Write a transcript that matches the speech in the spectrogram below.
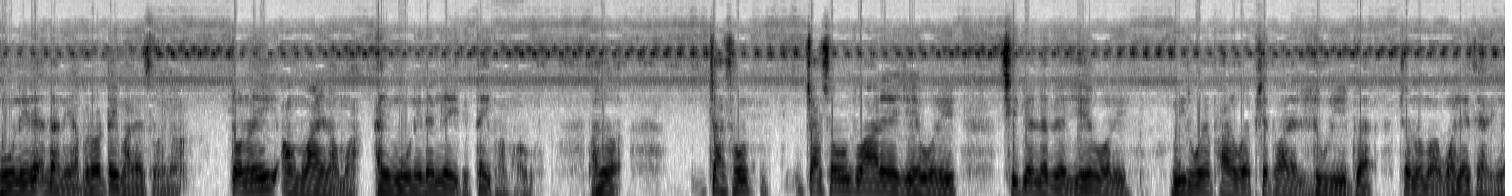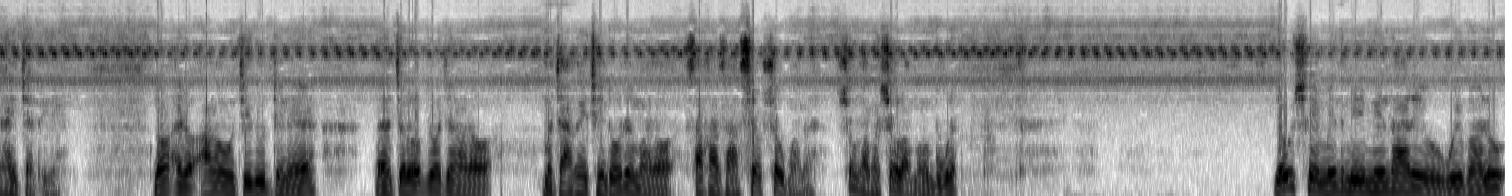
ငုံနေတဲ့အတန်တွေကဘယ်တော့တိတ်မှလဲဆိုရင်တော့တော်လိုင်းအောင်သွားရင်တော့မှအဲ့ငုံနေတဲ့မျက်ရည်တွေတိတ်မှာမဟုတ်ဘူးဘာလို့လဲဆိုတော့ ကြာဆုံးကြာဆုံးသွားတဲ့ရဲဘော်တွေခြေပြက်လက်ပြက်ရဲဘော်တွေမိတဝဲဖားဝဲဖြစ်သွားတဲ့လူတွေအတွက်ကျွန်တော်တို့မှာဝမ်းနေစရာတွေအများကြီးကြံသေးတယ်။နော်အဲ့တော့အားလုံးကိုကျေးဇူးတင်တယ်။အဲကျွန်တော်တို့ပြောချင်တာတော့မကြခင်ချိန်တော်တင်မှာတော့စခါစားရှုပ်ရှုပ်ပါမယ်။ရှုပ်လာမှာရှုပ်လာမှာမဟုတ်ဘူးလေ။ရုပ်ရှင်မင်းသမီးမင်းသားတွေကိုဝေဖန်လို့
